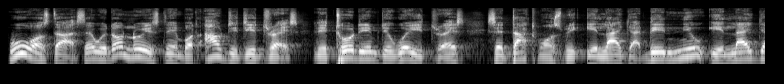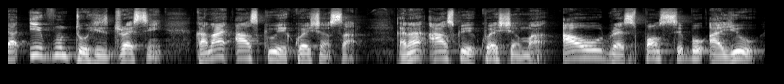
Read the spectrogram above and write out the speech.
who was that? Said we don't know his name, but how did he dress? They told him the way he dressed. Said that must be Elijah. They knew Elijah even to his dressing. Can I ask you a question, sir? Can I ask you a question, man? How responsible are you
